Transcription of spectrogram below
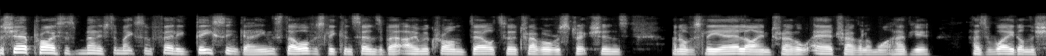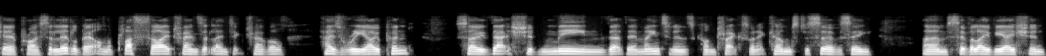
the share price has managed to make some fairly decent gains, though obviously concerns about Omicron, Delta, travel restrictions, and obviously airline travel, air travel and what have you, has weighed on the share price a little bit. On the plus side, transatlantic travel has reopened. So that should mean that their maintenance contracts when it comes to servicing um, civil aviation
